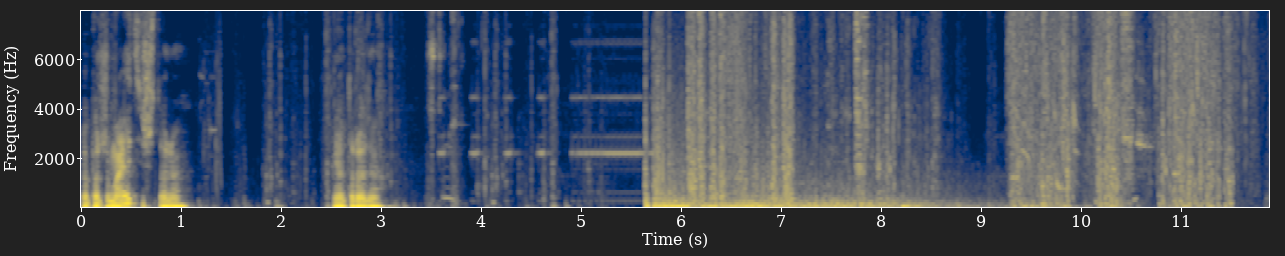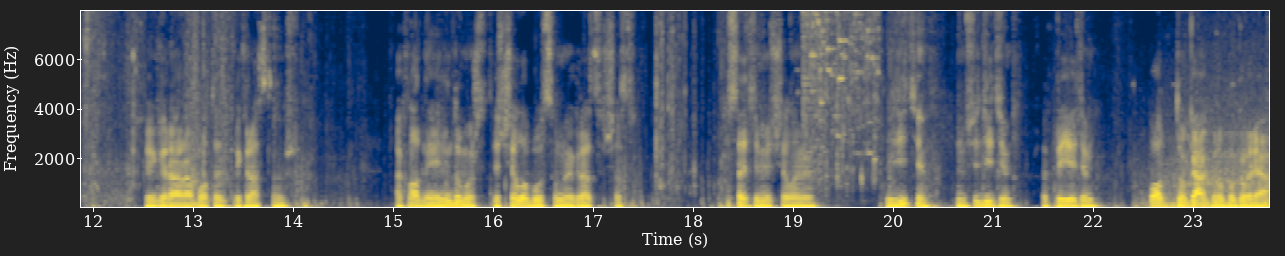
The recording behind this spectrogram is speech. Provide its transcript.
Вы поджимаете, что ли? Нет, вроде. Игра работает прекрасно вообще. Так, ладно, я не думаю, что эти челы будут со мной играться сейчас. Что с этими челами? Идите? Ну сидите, сейчас приедем. Вот, дуга, грубо говоря.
